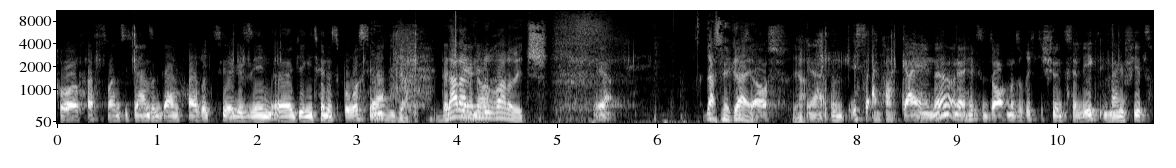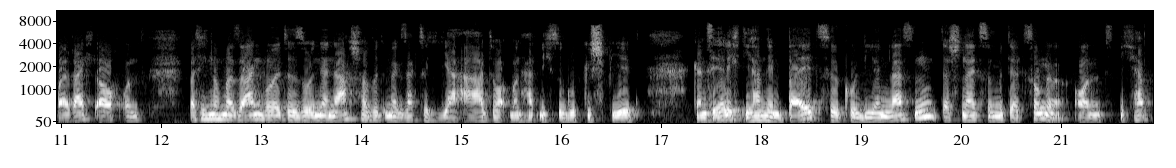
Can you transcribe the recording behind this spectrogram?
vor fast 20 Jahren so einen geilen Fallrückzieher gesehen äh, gegen Tennis Borussia. Oh ja, Nadan. Ja, das wäre geil. Ist auch, ja. ja. und ist einfach geil, ne? Und er hätte Dortmund so richtig schön zerlegt. Ich meine, 4-2 reicht auch. Und was ich nochmal sagen wollte, so in der Nachschau wird immer gesagt, so, ja, Dortmund hat nicht so gut gespielt. Ganz ehrlich, die haben den Ball zirkulieren lassen, das schneidest du mit der Zunge. Und ich habe,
